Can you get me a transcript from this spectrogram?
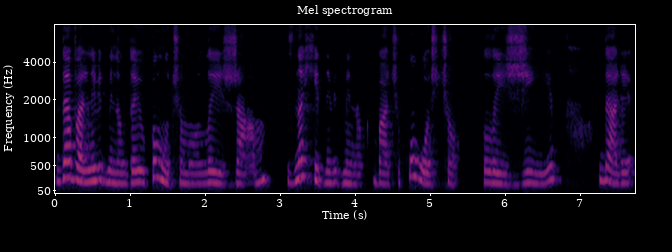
Давальний відмінок даю кому чому лижам. Знахідний відмінок бачу кого що лижі. Далі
